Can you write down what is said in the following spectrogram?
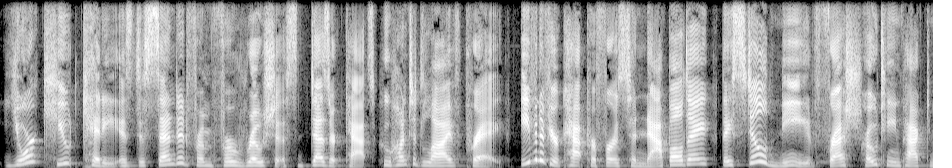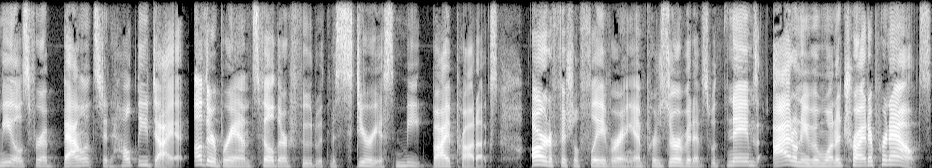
Your cute kitty is descended from ferocious desert cats who hunted live prey. Even if your cat prefers to nap all day, they still need fresh, protein packed meals for a balanced and healthy diet. Other brands fill their food with mysterious meat byproducts, artificial flavoring, and preservatives with names I don't even want to try to pronounce.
